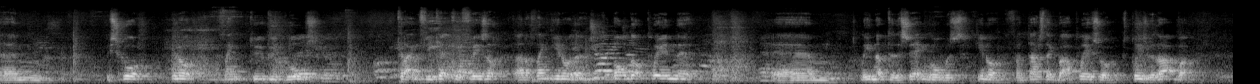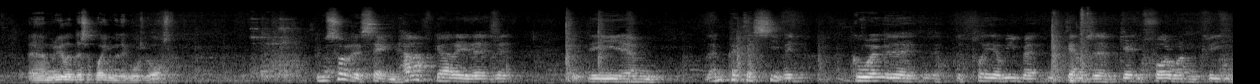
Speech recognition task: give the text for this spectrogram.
um, we score. You know, I think two good goals. Cracking free kick to Fraser, and I think you know the, the ball up play in the um, leading up to the second goal was you know fantastic bit of play. So I was pleased with that, but um, really disappointed with the goals we lost. It was sort of the second half, Gary, that the, the, um, the impetus seemed go out of the, the, play a wee bit in terms of getting forward and creating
